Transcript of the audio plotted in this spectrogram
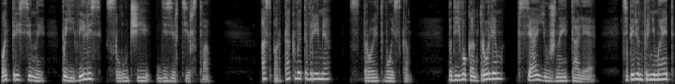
потрясены, появились случаи дезертирства. А Спартак в это время строит войско. Под его контролем вся Южная Италия. Теперь он принимает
